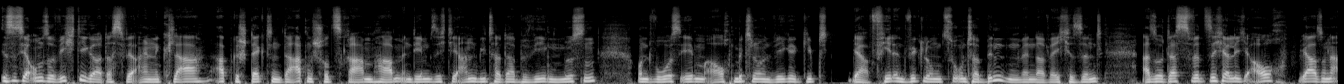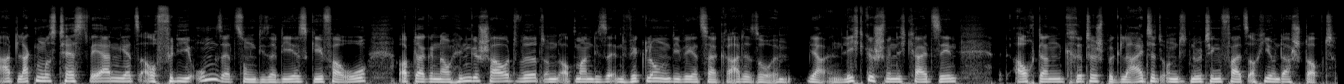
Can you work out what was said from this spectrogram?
ist es ja umso wichtiger, dass wir einen klar abgesteckten Datenschutzrahmen haben, in dem sich die Anbieter da bewegen müssen und wo es eben auch Mittel und Wege gibt, ja, Fehlentwicklungen zu unterbinden, wenn da welche sind. Also das wird sicherlich auch ja so eine Art Lackmustest werden jetzt auch für die Umsetzung dieser DSGVO, ob da genau hingeschaut wird und ob man diese Entwicklungen, die wir jetzt ja gerade so im, ja, in Lichtgeschwindigkeit sehen, auch dann kritisch begleitet und nötigenfalls auch hier und da stoppt.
